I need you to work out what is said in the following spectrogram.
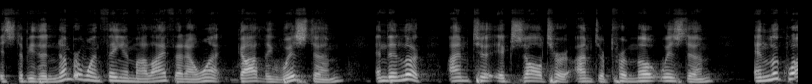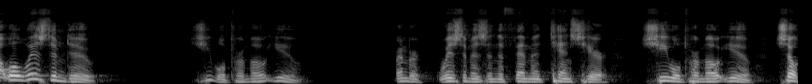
It's to be the number one thing in my life that I want godly wisdom. And then look, I'm to exalt her. I'm to promote wisdom. And look what will wisdom do? She will promote you. Remember, wisdom is in the feminine tense here. She will promote you. So,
